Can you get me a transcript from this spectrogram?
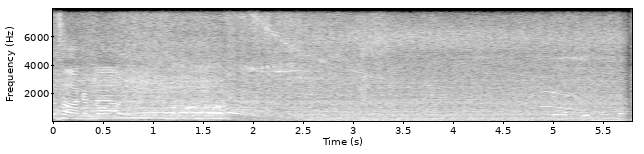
I'm talking about. We're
